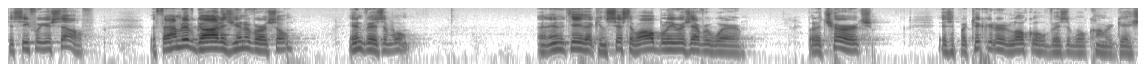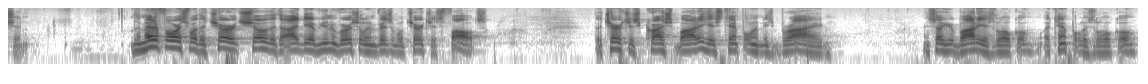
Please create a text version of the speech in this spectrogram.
to see for yourself. The family of God is universal, invisible, an entity that consists of all believers everywhere. But a church is a particular local visible congregation. The metaphors for the church show that the idea of universal invisible church is false. The church is Christ's body, his temple, and his bride. And so your body is local, a temple is local,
